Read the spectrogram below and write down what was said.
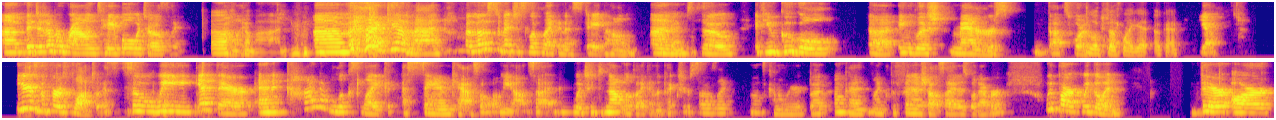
um, they did have a round table which i was like oh, Really? come on. um yeah man but most of it just looked like an estate home um Okay. so if you google uh, english manors that's what It it looks just like like it. Okay. Yeah. Here's the first plot twist so we get there and it kind of looks like a sand castle on the outside which it did not look like in the picture so i was like that's kind of weird but okay like the finish outside is whatever we park we go in there are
